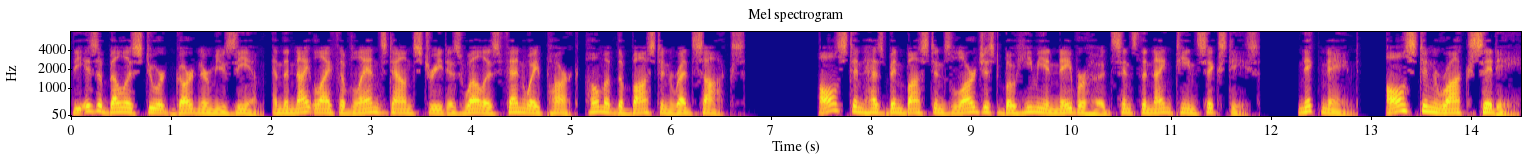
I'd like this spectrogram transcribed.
the Isabella Stewart Gardner Museum, and the nightlife of Lansdowne Street as well as Fenway Park, home of the Boston Red Sox. Allston has been Boston's largest bohemian neighborhood since the 1960s. Nicknamed, "'Allston Rock City'",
